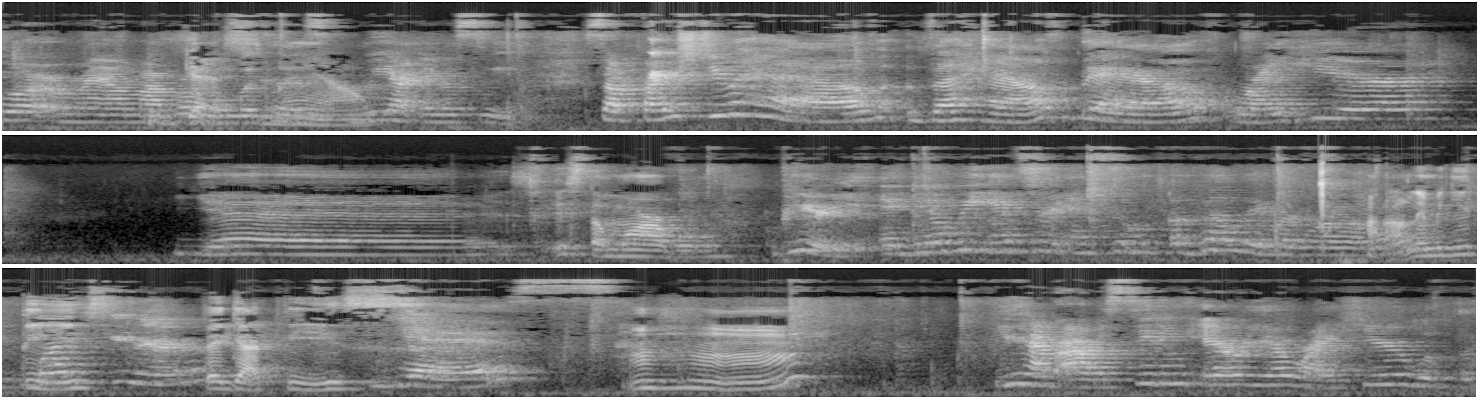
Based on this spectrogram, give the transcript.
Tour around my room Yes, because we are in a suite. So first you have the half bath right here. Yes. It's the marble. Period. And then we enter into the living room. Hold on, let me get Right these. here. They got these. Yes. Mm-hmm. You have our sitting area right here with the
